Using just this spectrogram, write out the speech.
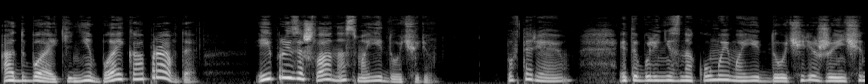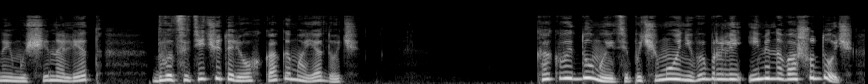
от байки, не байка, а правда. И произошла она с моей дочерью. Повторяю, это были незнакомые моей дочери, женщина и мужчина лет двадцати четырех, как и моя дочь. «Как вы думаете, почему они выбрали именно вашу дочь?» —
